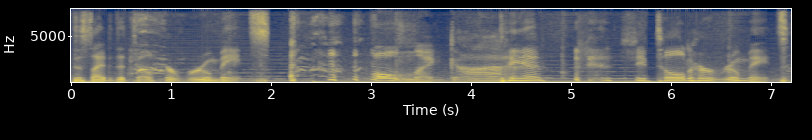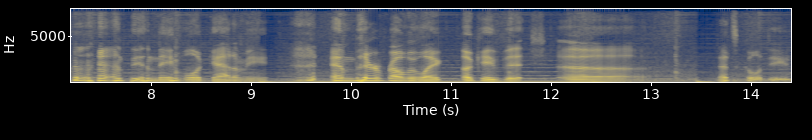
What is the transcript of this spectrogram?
decided to tell her roommates. Oh my god. Diane, she told her roommates at the Naval Academy, and they're probably like, "Okay, bitch, uh, that's cool, dude,"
